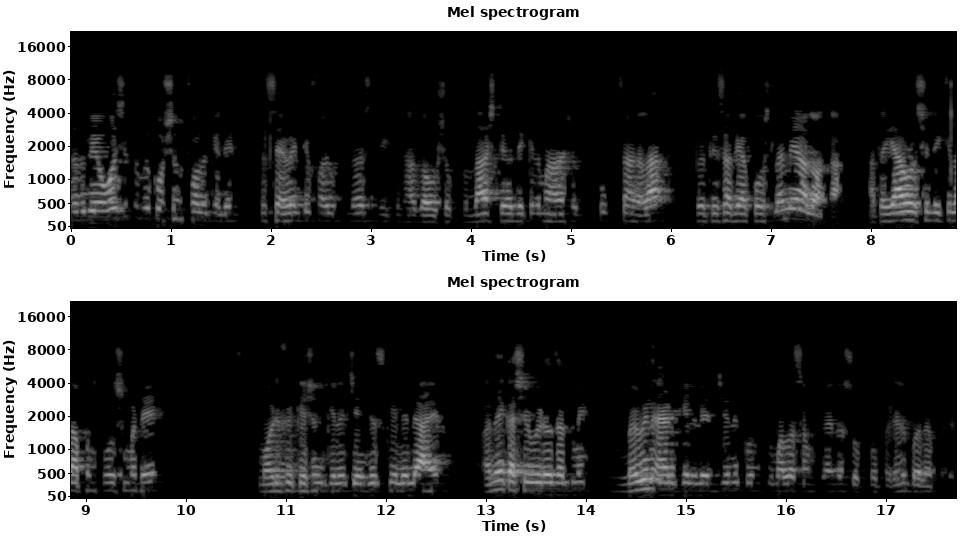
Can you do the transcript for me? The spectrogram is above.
जर व्यवस्थित तुम्ही क्वेश्चन फॉलो केले तर सेव्हन्टी फाईव्ह प्लस देखील हा जाऊ शकतो. लास्ट इयर देखील महाराष्ट्रात खूप चांगला प्रतिसाद या कोर्सला मिळाला होता. आता या वर्षी देखील आपण कोर्समध्ये मॉडिफिकेशन केले चेंजेस केलेले आहेत. अनेक असे व्हिडिओ त्यात मी नवीन ऍड केलेले आहेत जेणेकरून तुम्हाला समजायला सोपं पडेल बरं पडेल.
